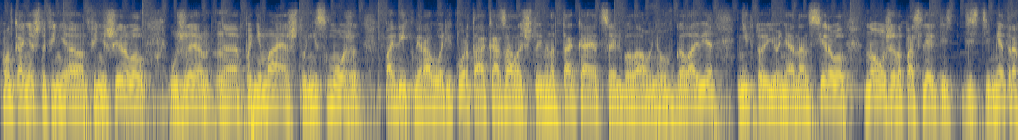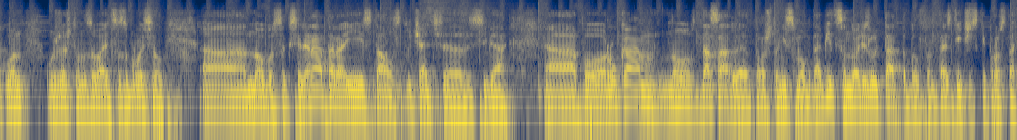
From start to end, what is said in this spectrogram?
Он, конечно, фини э, финишировал уже э, понимая, что не сможет побить мировой рекорд. А оказалось, что именно такая цель была у него в голове. Никто ее не анонсировал, но уже на последних 10 метрах он уже, что называется, сбросил э, ногу с акселератора и стал стучать э, себя э, по рукам, ну, досадуя от того, что не смог добиться, но результат-то был фантастический. Просто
